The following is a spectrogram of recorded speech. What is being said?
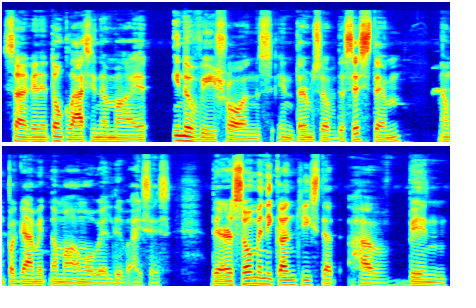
sa ganitong klase ng mga innovations in terms of the system ng paggamit ng mga mobile devices. There are so many countries that have been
